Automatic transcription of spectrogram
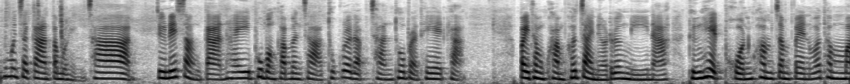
ผู้บัญชาการตำรวจแห่งชาติ จึงได้สั่งการให้ผู้บังคับบัญชาทุกระดับชั้นทั่วประเทศค่ะ ไปทำความเข้าใจในเรื่องนี้นะ ถึงเหตุผลความจำเป็นว่าทำไม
